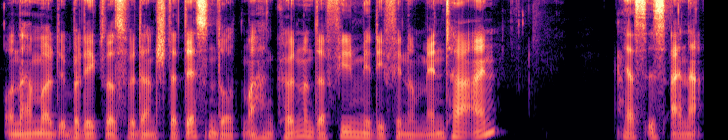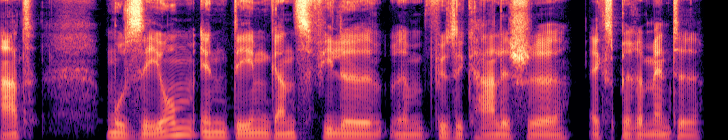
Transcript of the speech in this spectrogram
und haben halt überlegt, was wir dann stattdessen dort machen können. Und da fiel mir die Phänomenta ein. Das ist eine Art Museum, in dem ganz viele ähm, physikalische Experimente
